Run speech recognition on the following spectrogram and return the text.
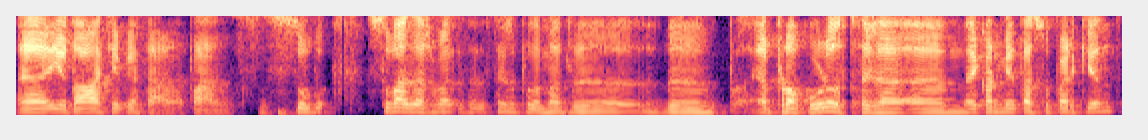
Uh, eu estava aqui a pensar, pá, se, se, tu, se tu às, se tens um problema de, de a procura, ou seja, a, a economia está super quente,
